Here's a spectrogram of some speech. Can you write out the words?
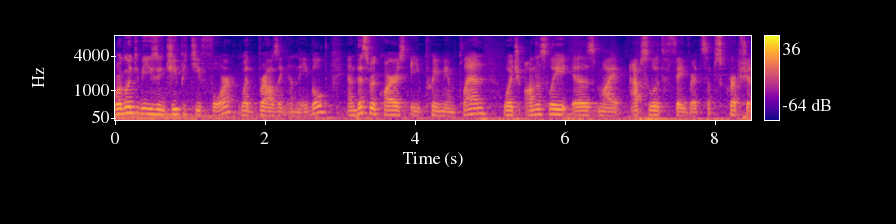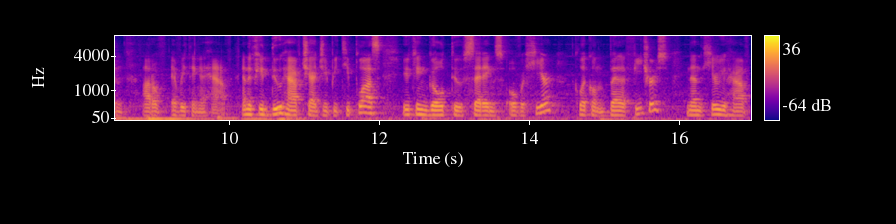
We're going to be using GPT-4 with browsing enabled, and this requires a premium plan, which honestly is my absolute favorite subscription out of everything I have. And if you do have ChatGPT Plus, you can go to settings over here, click on beta features, and then here you have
